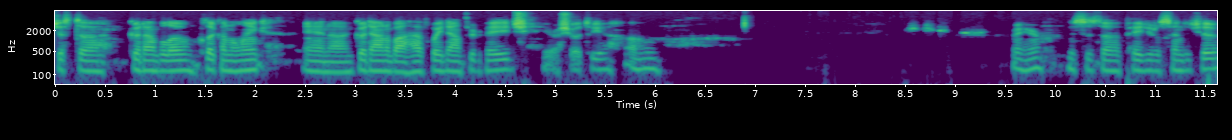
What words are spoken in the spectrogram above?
just uh, go down below, click on the link, and uh, go down about halfway down through the page. Here, I'll show it to you. Um, right here. This is the page it'll send it to,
